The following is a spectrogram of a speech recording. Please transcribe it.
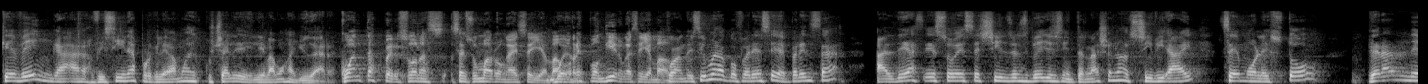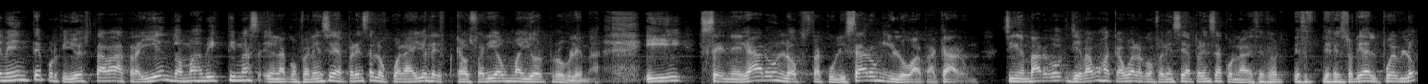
que venga a las oficinas porque le vamos a escuchar y le vamos a ayudar. ¿Cuántas personas se sumaron a ese llamado? ¿Respondieron a ese llamado? Cuando hicimos la conferencia de prensa, Aldeas SOS Children's Villages International, CBI, se molestó grandemente porque yo estaba atrayendo a más víctimas en la conferencia de prensa, lo cual a ellos les causaría un mayor problema. Y se negaron, lo obstaculizaron y lo atacaron. Sin embargo, llevamos a cabo la conferencia de prensa con la Defensoría del Pueblo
